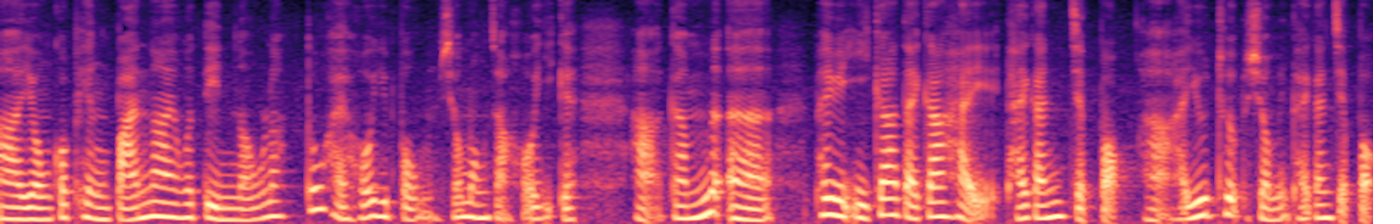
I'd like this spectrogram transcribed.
啊，用個平板啦，用個電腦啦，都係可以報名上網就可以嘅嚇。咁誒，譬如而家大家係睇緊直播嚇，喺 YouTube 上面睇緊直播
